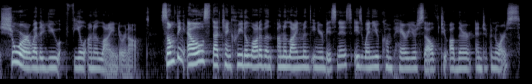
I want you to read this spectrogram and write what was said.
sure whether you feel unaligned or not. Something else that can create a lot of un- unalignment in your business is when you compare yourself to other entrepreneurs.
